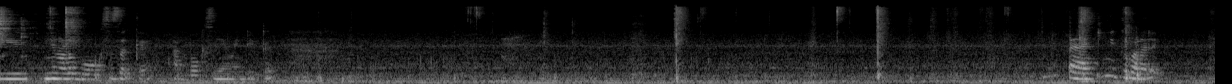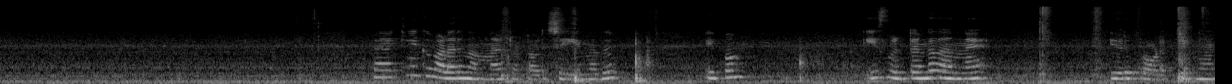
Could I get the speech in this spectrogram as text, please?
ഈ ഇങ്ങനെയുള്ള ബോക്സസ് ഒക്കെ അൺബോക്സ് ചെയ്യാൻ വേണ്ടിയിട്ട്. പാക്കിംഗ് ഒക്കെ വളരെ പാക്കിംഗ് ഒക്കെ വളരെ നന്നായിട്ടോ അവർ ചെയ്യുന്നത്. ഇപ്പം ഈ സ്മിട്ടന്റെ തന്നെ ഈ ഒരു പ്രോഡക്റ്റ് ഞാൻ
